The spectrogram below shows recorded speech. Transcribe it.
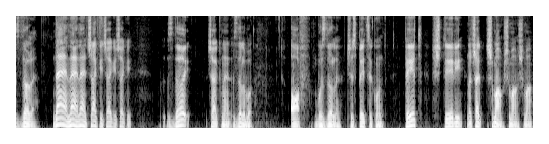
zdaj le. Ne, ne, ne, čakaj, čakaj, čakaj. Zdaj, čak, ne, zdaj bo. Off, bo zdaj le, čez 5 sekund. 5, 4, no čak, še malo, še malo, še malo.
